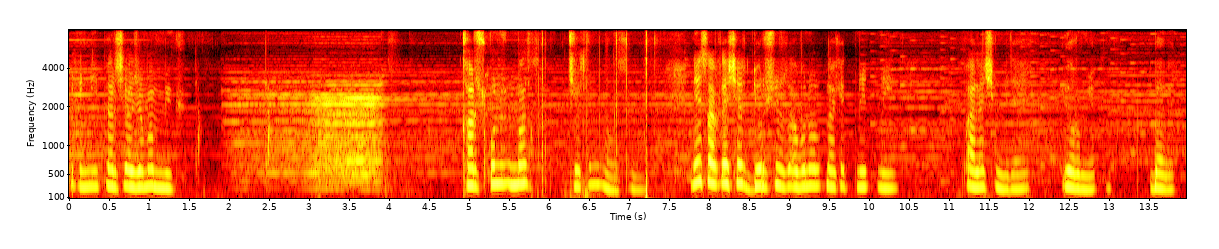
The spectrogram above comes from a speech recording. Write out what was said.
Frank'in hiper şarjı ama mük. Karşı konulmaz çekim mi olsun? Neyse arkadaşlar görüşürüz. Abone olup like etmeyi unutmayın. Paylaşın bir de. Yorum yapın. Bay bay.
